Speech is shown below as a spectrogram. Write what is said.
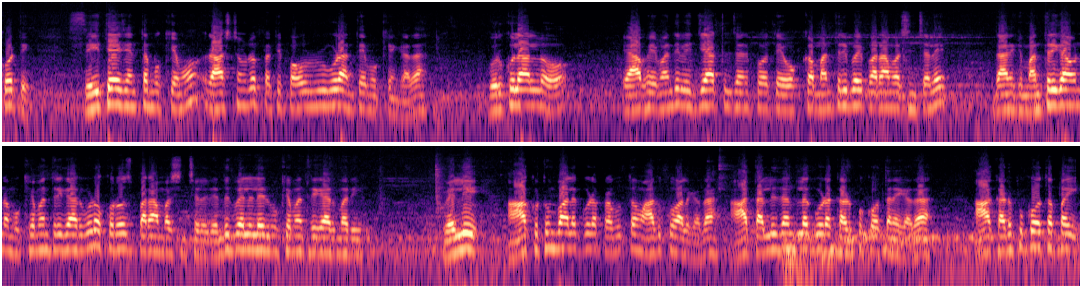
కోటి. శ్రీతేజ్ ఎంత ముఖ్యమో రాష్ట్రంలో ప్రతి పౌరుడు కూడా అంతే ముఖ్యం కదా. గురుకులాల్లో యాభై మంది విద్యార్థులు చనిపోతే ఒక్క మంత్రి పోయి పరామర్శించలే. దానికి మంత్రిగా ఉన్న ముఖ్యమంత్రి గారు కూడా ఒకరోజు పరామర్శించలేదు. ఎందుకు వెళ్ళలేదు ముఖ్యమంత్రి గారు మరి? వెళ్ళి ఆ కుటుంబాలకు కూడా ప్రభుత్వం ఆదుకోవాలి కదా. ఆ తల్లిదండ్రులకు కూడా కడుపు కోతనే కదా. ఆ కడుపు కోతపై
